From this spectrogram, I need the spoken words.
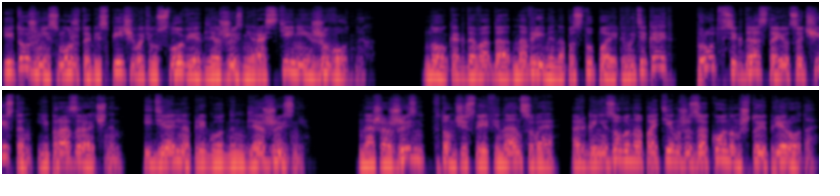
и тоже не сможет обеспечивать условия для жизни растений и животных. Но когда вода одновременно поступает и вытекает, пруд всегда остается чистым и прозрачным, идеально пригодным для жизни. Наша жизнь, в том числе финансовая, организована по тем же законам, что и природа.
